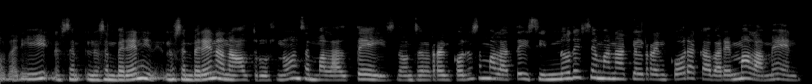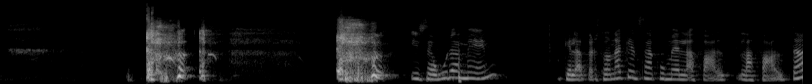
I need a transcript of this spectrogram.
El verí ens enverena en altres, no? ens emmalalteix. Doncs el rencor ens emmalalteix. Si no deixem anar aquell rencor, acabarem malament. I segurament que la persona que ens ha comet la, fal la falta,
